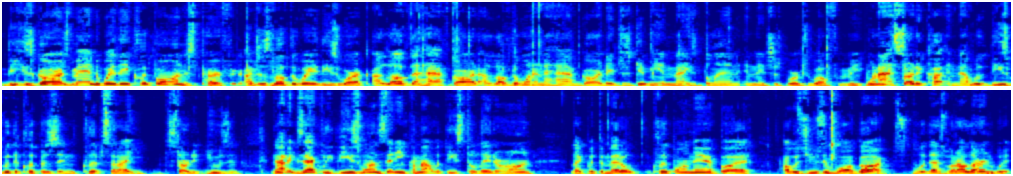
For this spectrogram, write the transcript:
These guards, man, the way they clip on is perfect. I just love the way these work. I love the half guard. I love the one and a half guard. They just give me a nice blend and it just works well for me. When I started cutting, that was these were the clippers and clips that I started using. Not exactly these ones. They didn't come out with these till later on, like with the metal clip on there, but I was using Wahl guards. Well, that's what I learned with.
